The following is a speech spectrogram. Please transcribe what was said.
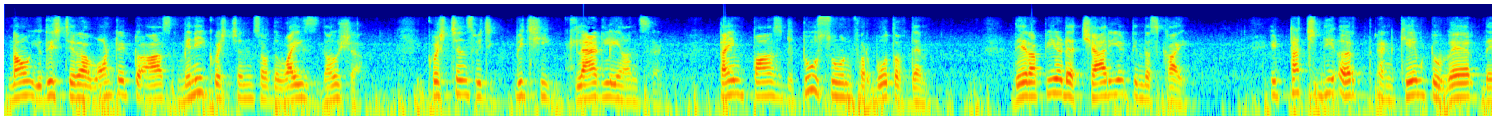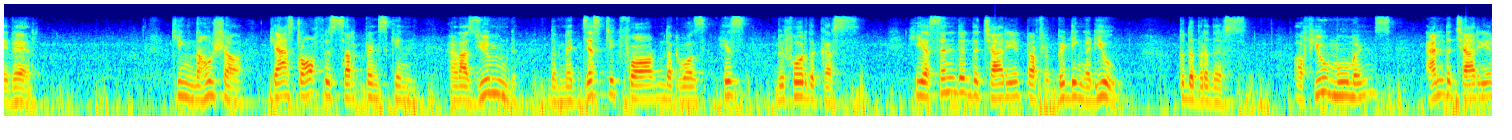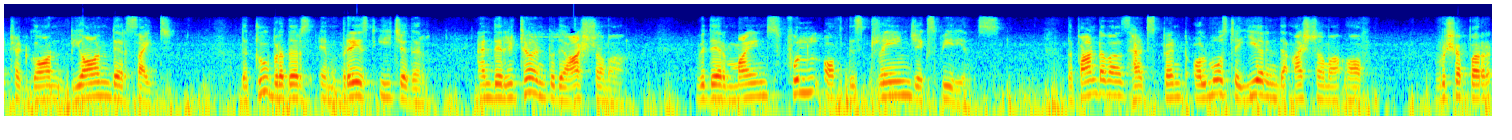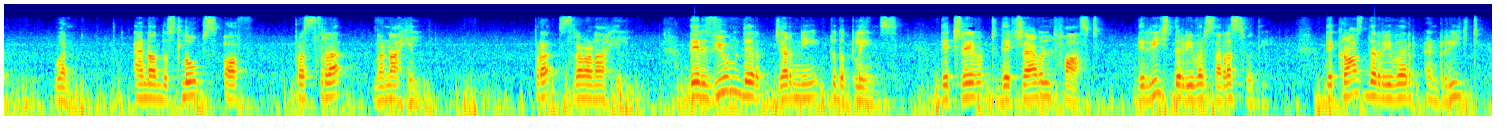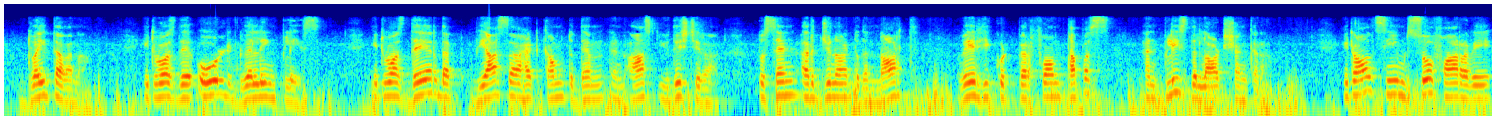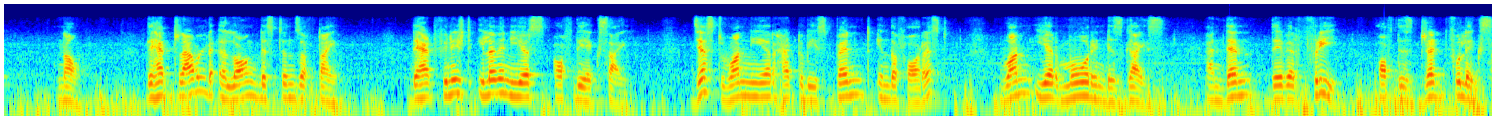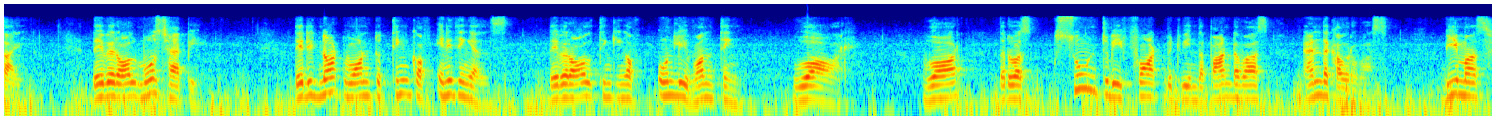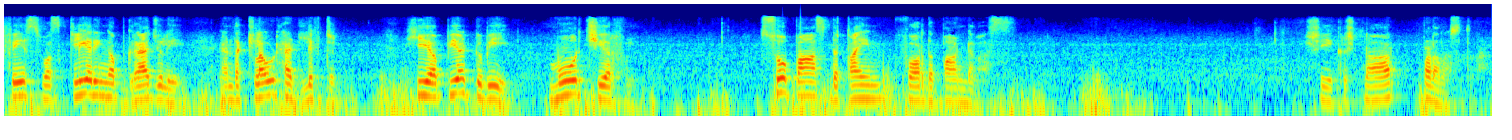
Now Yudhishthira wanted to ask many questions of the wise Nahusha, questions which, which he gladly answered. Time passed too soon for both of them. There appeared a chariot in the sky. It touched the earth and came to where they were. King Nahusha cast off his serpent skin and assumed the majestic form that was his before the curse. He ascended the chariot after bidding adieu to the brothers. A few moments, and the chariot had gone beyond their sight. The two brothers embraced each other and they returned to the ashrama with their minds full of this strange experience. The Pandavas had spent almost a year in the ashrama of Vrishapar 1 and on the slopes of Prasravana hill. Prasravana hill. They resumed their journey to the plains. They, tra- they traveled fast. They reached the river Saraswati. They crossed the river and reached Dvaitavana. It was their old dwelling place. It was there that Vyasa had come to them and asked Yudhishthira to send Arjuna to the north where he could perform tapas and please the Lord Shankara. It all seemed so far away now. They had traveled a long distance of time. They had finished 11 years of the exile. Just one year had to be spent in the forest, one year more in disguise, and then they were free of this dreadful exile. They were almost happy. They did not want to think of anything else. They were all thinking of only one thing war. War that was soon to be fought between the Pandavas and the Kauravas. Bhima's face was clearing up gradually and the cloud had lifted. He appeared to be more cheerful. So passed the time for the Pandavas. श्रीकृष्णार्पणमस्तु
